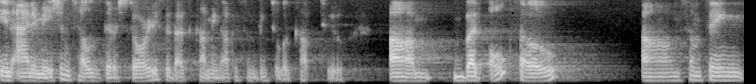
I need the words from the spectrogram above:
in animation tells their story. So that's coming up as something to look up to. Um, but also, um, something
